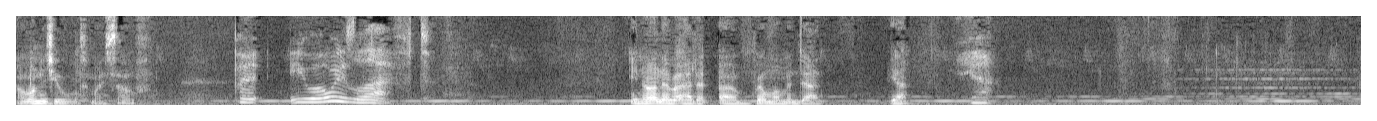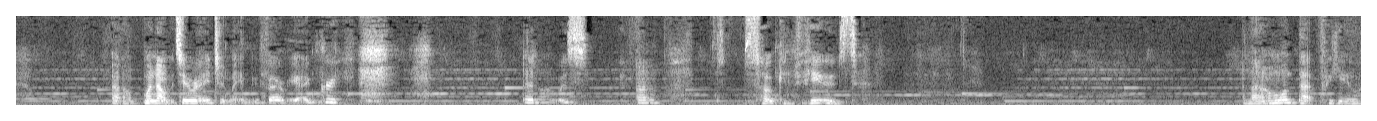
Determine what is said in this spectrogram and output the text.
I wanted you all to myself. But you always left. You know, I never had a, a real mom and dad. Yeah? Yeah. Uh, when I was your age, it made me very angry. And I was uh, so confused. And I don't want that for you.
